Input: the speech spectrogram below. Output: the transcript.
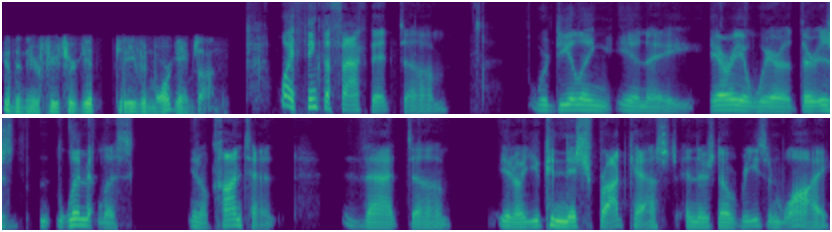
in the near future get get even more games on. Well, I think the fact that um, we're dealing in a area where there is limitless, you know, content that um, you know you can niche broadcast, and there's no reason why,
